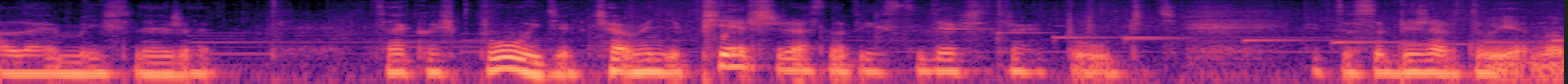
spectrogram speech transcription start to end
ale myślę, że to jakoś pójdzie. Trzeba będzie pierwszy raz na tych studiach się trochę pouczyć jak to sobie żartuję, no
